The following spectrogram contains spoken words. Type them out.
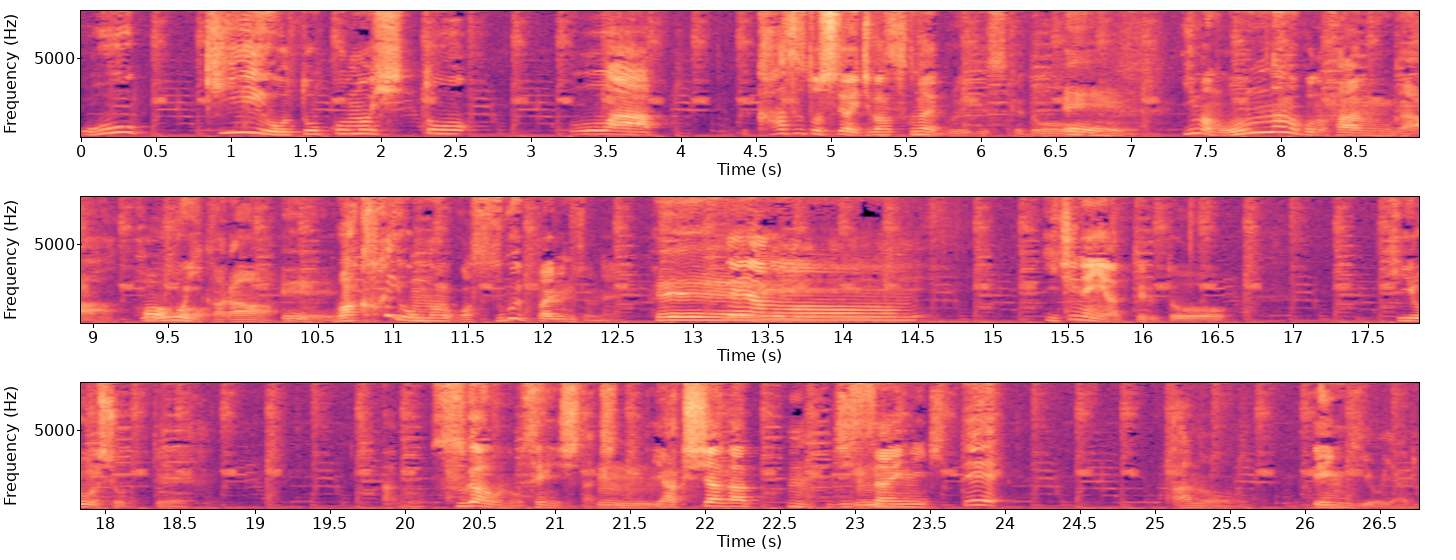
大きい男の人は数としては一番少ない部類ですけど、え今も女の子のファンが多いから、ええ。若い女の子がすごいいっぱいいるんですよね。であのー、1年やってるとヒーローショーってあの素顔の戦士たちうんうん。役者がうん。実際に来て、あの演技をやる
